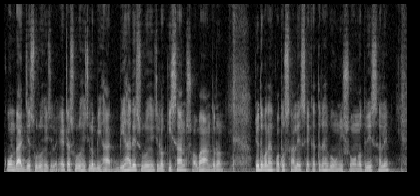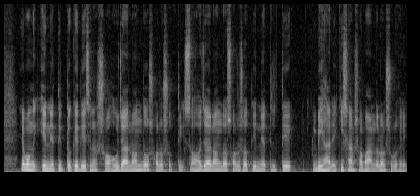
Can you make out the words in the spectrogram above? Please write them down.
কোন রাজ্যে শুরু হয়েছিল? এটা শুরু হয়েছিল বিহার। বিহারে শুরু হয়েছিল কিষাণ সভা আন্দোলন। যদি বলা হয় কত সালে? সেক্ষেত্রে হবে উনিশশো উনত্রিশ সালে। এবং এর নেতৃত্বকে দিয়েছিলেন? সহজানন্দ সরস্বতী। সহজানন্দ সরস্বতীর নেতৃত্বে বিহারে কিষাণ সভা আন্দোলন শুরু হয়।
